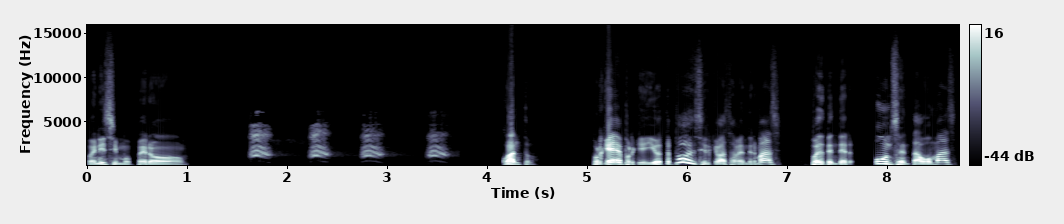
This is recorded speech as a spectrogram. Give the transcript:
Buenísimo, pero... ¿Cuánto? ¿Por qué? Porque yo te puedo decir que vas a vender más. Puedes vender un centavo más.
